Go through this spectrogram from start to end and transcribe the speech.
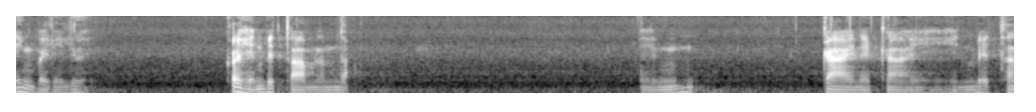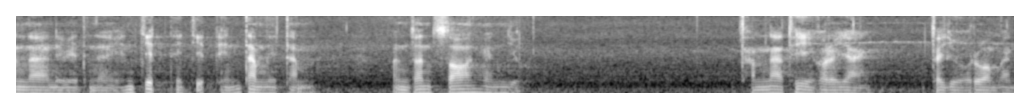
นิ่งไปเรื่อยๆ ก็เห็นไปตามลำดับ เห็นกายในกาย เห็นเวทนาในเวทนา เห็นจิตในจิต เห็นธรรมในธรรม มันซ้อนๆกันอยู่ทำหน้าที่คนละอย่างแต่อยู่รวมกัน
